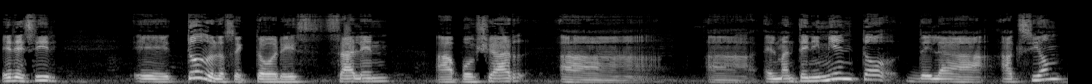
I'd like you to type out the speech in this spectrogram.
Es decir, eh, todos los sectores salen a apoyar a, a el mantenimiento de la acción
